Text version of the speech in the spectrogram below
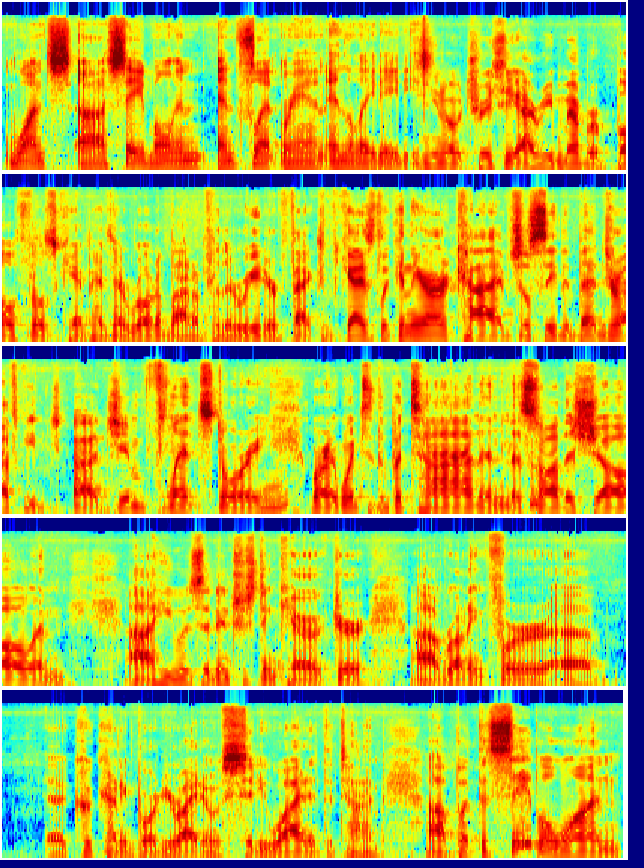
once uh, Sable and, and Flint ran in the late 80s. You know, Tracy, I remember both those campaigns. I wrote about them for the reader. In fact, if you guys look in the archives, you'll see the Ben Jarofsky, uh, Jim Flint story, where I went to the Baton and saw the show, and uh, he was an interesting character uh, running for. Uh, uh, Cook County Board, you're right, it was citywide at the time. Uh, but the Sable one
